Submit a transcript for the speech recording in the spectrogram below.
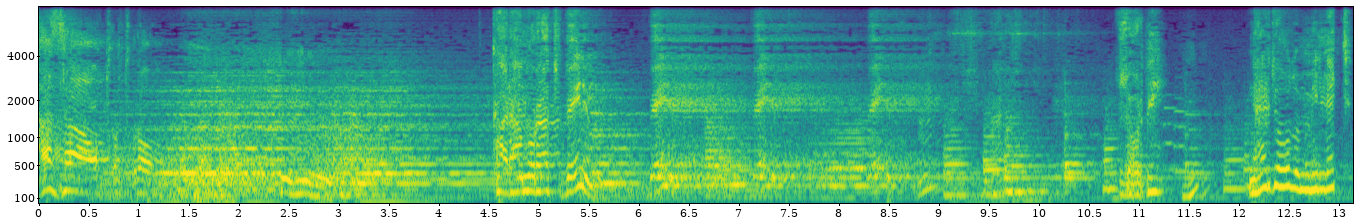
kaza oturturum. Kara Murat benim. Benim. Benim. Benim. Zor Bey. Nerede oğlum millet?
